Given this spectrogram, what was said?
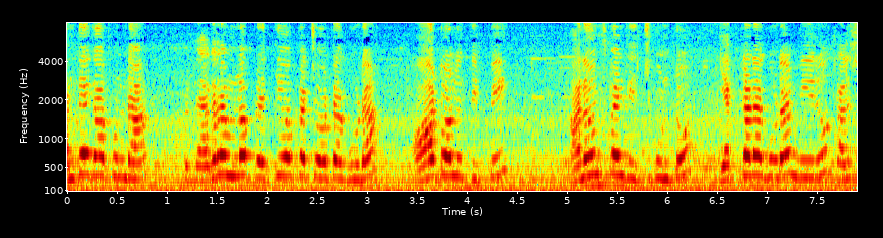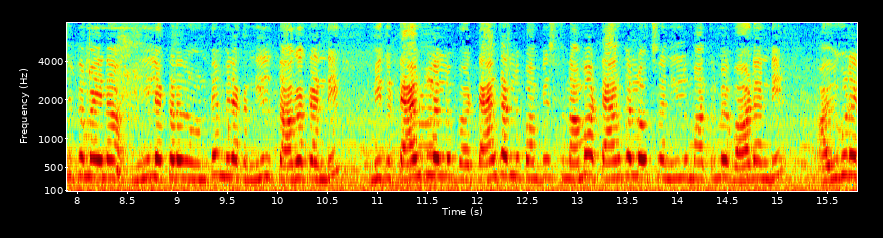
అంతేకాకుండా నగరంలో ప్రతి ఒక్క చోట కూడా ఆటోలు తిప్పి అనౌన్స్మెంట్ ఇచ్చుకుంటూ ఎక్కడ కూడా మీరు కలుషితమైన నీళ్ళు ఎక్కడ ఉంటే మీరు అక్కడ నీళ్ళు తాగకండి. మీకు ట్యాంకులలో ట్యాంకర్లు పంపిస్తున్నామో. ఆ ట్యాంకర్లో వచ్చిన నీళ్ళు మాత్రమే వాడండి. అవి కూడా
